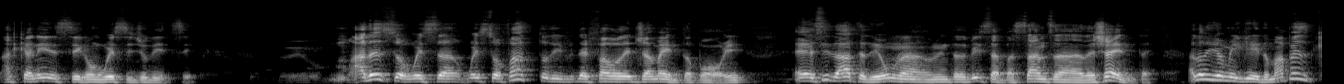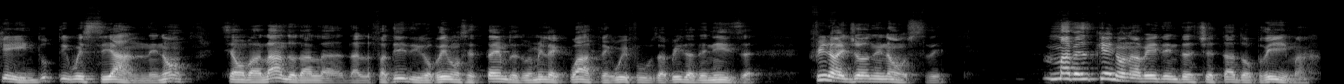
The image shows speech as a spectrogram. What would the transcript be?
accanirsi con questi giudizi? Adesso questa, questo fatto di, del favoreggiamento poi eh, si tratta di una, un'intervista abbastanza recente. Allora io mi chiedo, ma perché in tutti questi anni no, stiamo parlando dal, dal fatidico primo settembre 2004 in cui fu rapita Denise, fino ai giorni nostri, ma perché non avete intercettato prima?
